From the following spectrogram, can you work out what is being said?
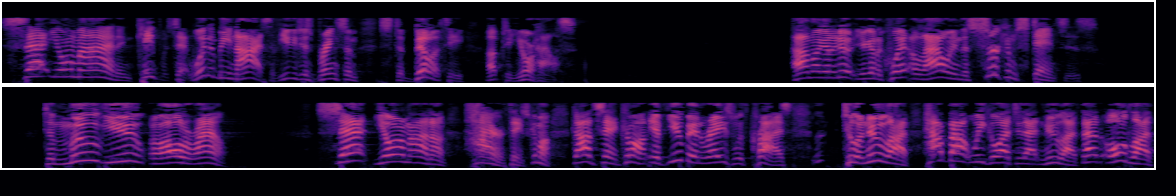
Set your mind and keep it set. Wouldn't it be nice if you could just bring some stability up to your house? How am I going to do it? You're going to quit allowing the circumstances to move you all around. Set your mind on higher things. Come on. God's saying, come on, if you've been raised with Christ to a new life, how about we go out to that new life? That old life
